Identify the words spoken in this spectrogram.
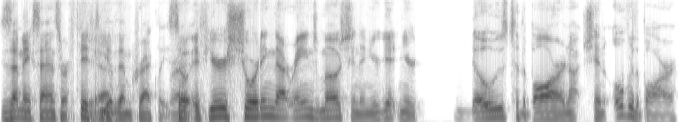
Does that make sense? Or 50 Yeah. of them correctly. So if you're shorting that range of motion and you're getting your nose to the bar, not chin over the bar,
